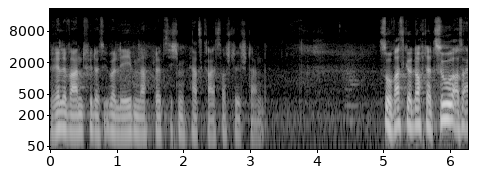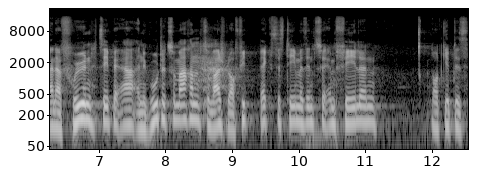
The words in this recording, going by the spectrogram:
relevant für das Überleben nach plötzlichem Herz-Kreislauf-Stillstand. So, was gehört noch dazu, aus einer frühen CPR eine gute zu machen? Zum Beispiel auch Feedback-Systeme sind zu empfehlen. Dort gibt es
